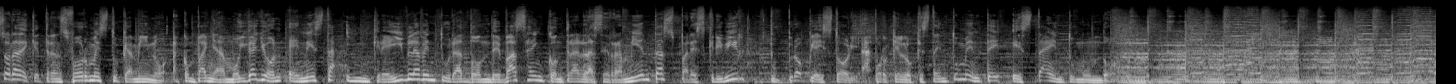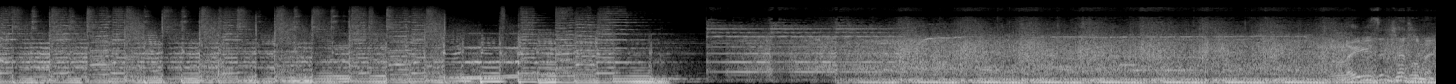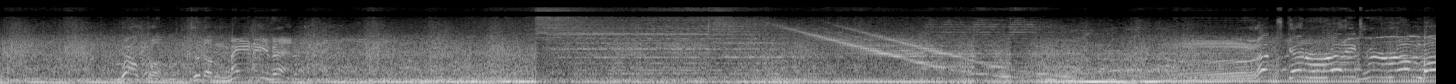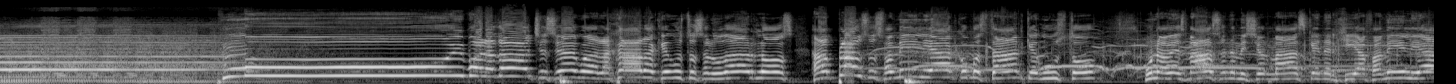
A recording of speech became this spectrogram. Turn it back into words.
Es hora de que transformes tu camino. Acompaña a Moy Gallón en esta increíble aventura donde vas a encontrar las herramientas para escribir tu propia historia, porque lo que está en tu mente está en tu mundo. Ladies and gentlemen, welcome to the main event. Let's get ready to rumble! Muy buenas noches, ciudad Guadalajara, qué gusto saludarlos. Aplausos familia, ¿cómo están? Qué gusto. Una vez más, una emisión más, qué energía familia.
